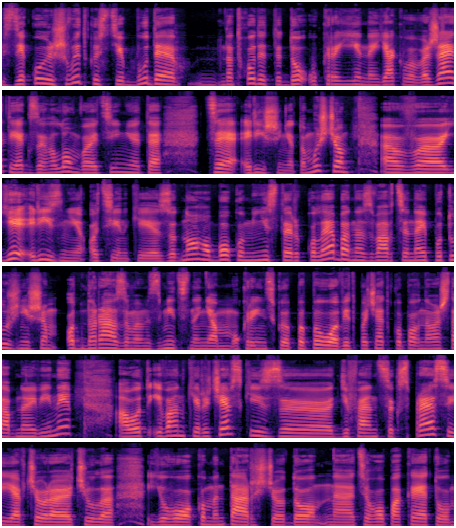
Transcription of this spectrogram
з якої швидкості буде надходити до України? Як ви вважаєте, як загалом ви оцінюєте це рішення? Тому що е, в є різні оцінки. З одного боку, міністр Кулеба назвав це найпотужнішим одноразовим зміцненням української ППО від початку повномасштабної війни. А от Іван Кіричевський з Defense Express, і я вчора чула його коментар щодо цього пакету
